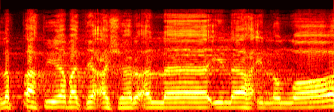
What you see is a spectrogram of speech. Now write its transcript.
lepas tu dia baca asyhadu an la ilaha illallah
